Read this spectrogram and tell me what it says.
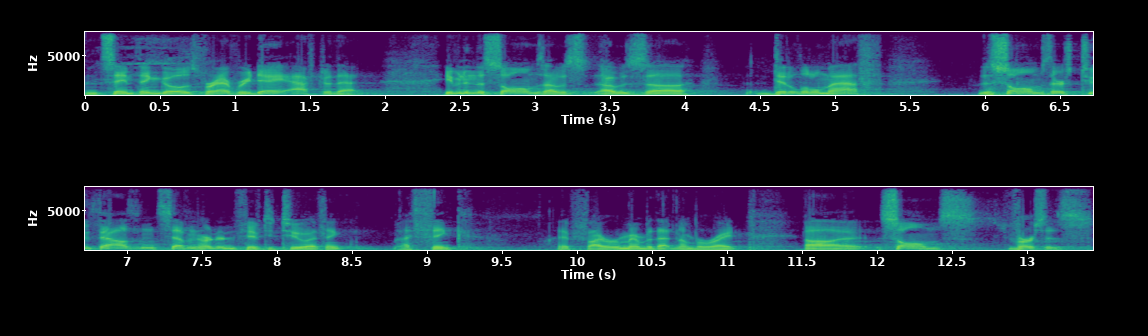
And same thing goes for every day after that. Even in the Psalms, I was, I was uh, did a little math. The Psalms, there's 2,752, I think, I think, if I remember that number right. Uh, Psalms, verses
